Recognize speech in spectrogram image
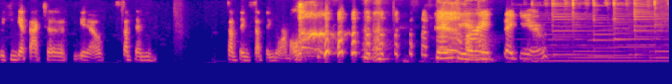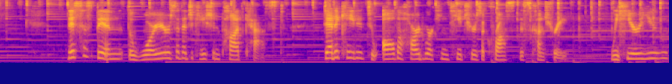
we can get back to you know something something something normal. Thank you. All right. Thank you this has been the Warriors of Education podcast, dedicated to all the hardworking teachers across this country. We hear you,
